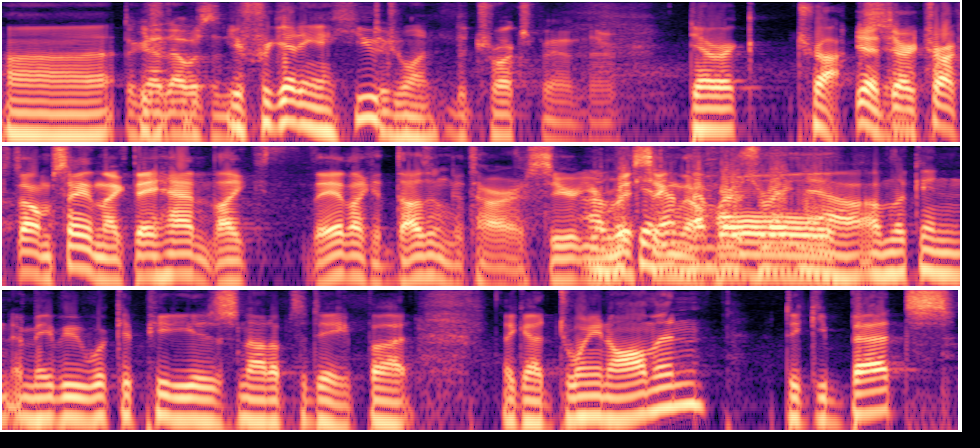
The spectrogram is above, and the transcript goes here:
Uh, The guy you're- that was in- You're forgetting a huge the, one. The Trucks band there. Derek Trucks. Yeah, Derek Trucks. No, I'm saying like they had like they had like a dozen guitarists. So you're, you're I'm looking missing at the numbers whole. right now. I'm looking. Maybe Wikipedia is not up to date, but I got Duane Allman, Dickey Betts.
